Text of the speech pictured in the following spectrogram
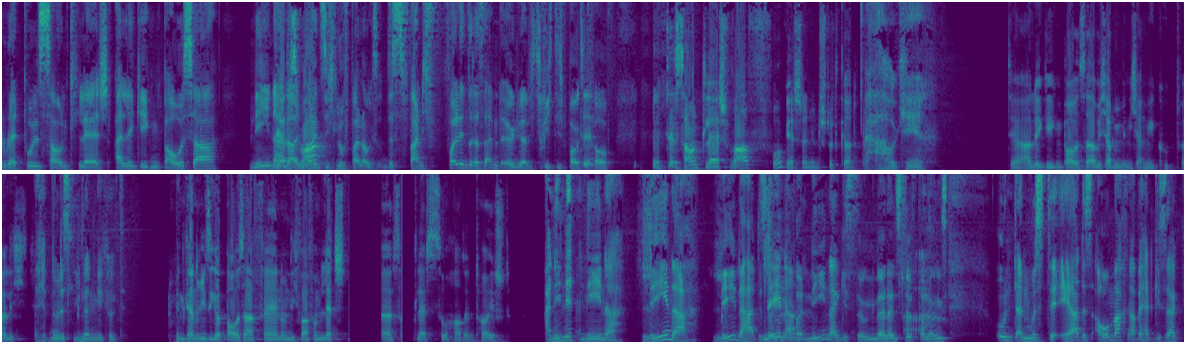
Red Bull Soundclash, alle gegen Bowser, Nena Ja, das war- 99 Luftballons. Und das fand ich voll interessant irgendwie, da hatte ich richtig Bock Der- drauf. Der Soundclash war vorgestern in Stuttgart. Ah, okay. Der alle gegen Bowser, aber ich habe ihn mir nicht angeguckt, weil ich Ich habe nur das Lied angeguckt. Bin kein riesiger Bowser-Fan und ich war vom letzten äh, Soundclash so hart enttäuscht. Ah, nee, nicht Nena. Lena. Lena hat. Lied von Nena gesungen, 99 Luftballons. Und dann musste er das auch machen, aber er hat gesagt,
